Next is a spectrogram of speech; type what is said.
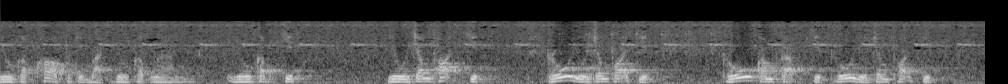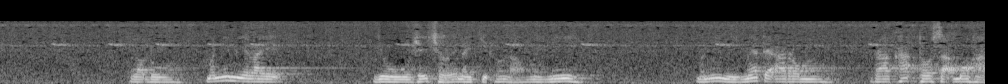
อยู่กับข้อปฏิบัติอยู่กับงาน อยู่กับจิต อยู่เฉพาะจิต รู้อยู่เฉพาะจิต รู้กำกับจิตรู้อยู่เฉพาะจิต เราดูมันไม่มีอะไรอยู่เฉยๆในจิตของเราไม่มีมันไม่มีแม้แต่อารมณ์ราคะโทสะโมหะ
